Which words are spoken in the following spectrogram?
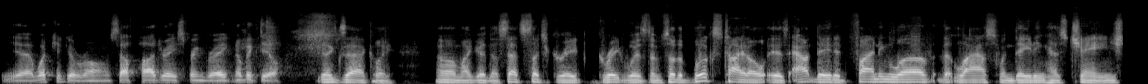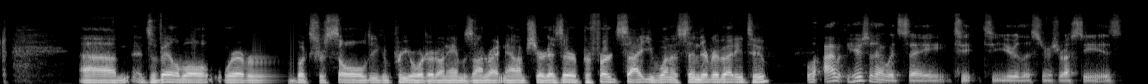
Yeah, what could go wrong? South Padre, spring break, no big deal. Exactly. Oh my goodness, that's such great, great wisdom. So the book's title is "Outdated: Finding Love That Lasts When Dating Has Changed." Um, it's available wherever books are sold. You can pre-order it on Amazon right now. I'm sure. Is there a preferred site you want to send everybody to? Well, I, here's what I would say to, to your listeners, Rusty, is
